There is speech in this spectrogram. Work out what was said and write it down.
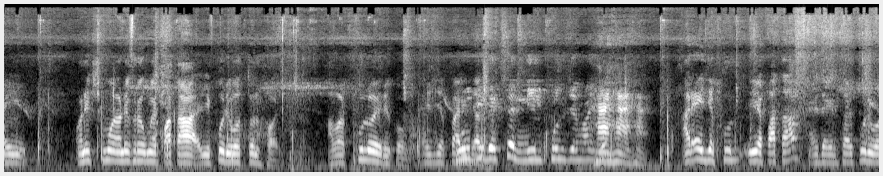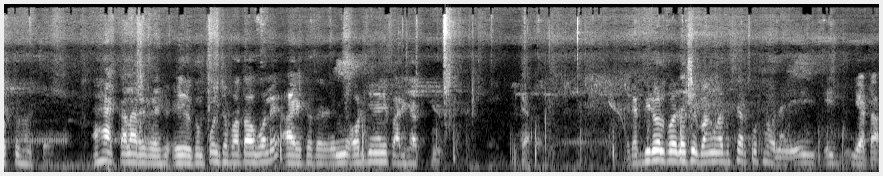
এই অনেক সময় অনেক রকমের পাতা এই পরিবর্তন হয়। আবার ফুলও এরকম। এই যে পারিজাত দেখছেন? নীল ফুল যে হয় হ্যাঁ হ্যাঁ হ্যাঁ। আর এই যে ফুল ইয়ে পাতা এই দেখেন পরিবর্তন হচ্ছে। হ্যাঁ কালারের এইরকম পঞ্চ পাতাও বলে আর এটা এমনি অরিজিনালি পারিজাত ফুল। এটা। এটা বিরল প্রজাতির বাংলাদেশে আর কোথাও নেই এই এই ইয়াটা।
